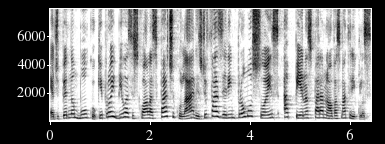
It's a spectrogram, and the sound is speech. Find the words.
é de Pernambuco, que proibiu as escolas particulares de fazerem promoções apenas para novas matrículas.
